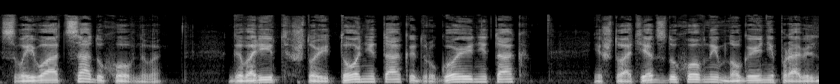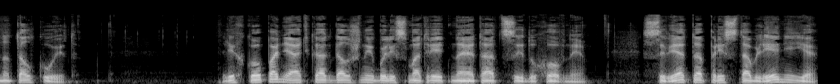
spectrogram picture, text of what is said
своего отца духовного, говорит, что и то не так, и другое не так, и что отец духовный многое неправильно толкует. Легко понять, как должны были смотреть на это отцы духовные. Светопреставление,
